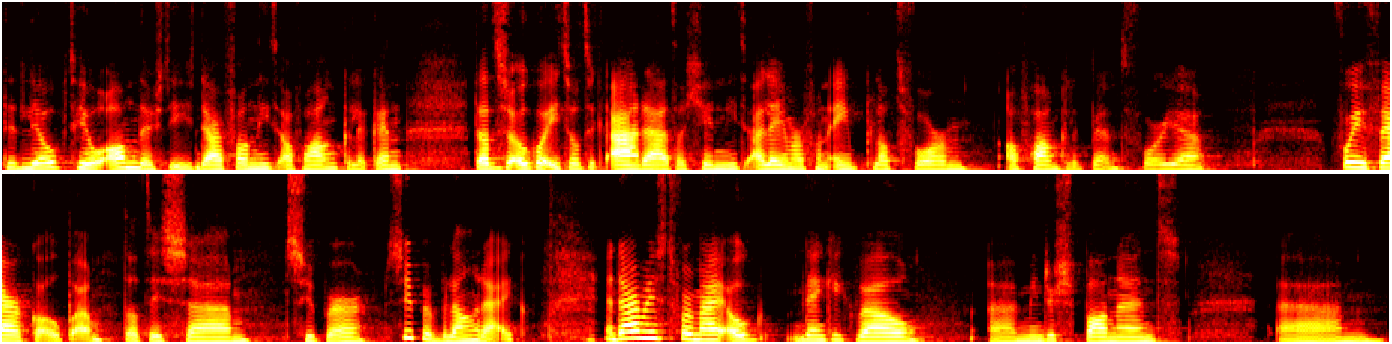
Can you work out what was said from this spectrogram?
dit loopt heel anders. Die is daarvan niet afhankelijk. En dat is ook wel iets wat ik aanraad. Dat je niet alleen maar van één platform afhankelijk bent voor je, voor je verkopen. Dat is uh, super, super belangrijk. En daarom is het voor mij ook, denk ik wel, uh, minder spannend. Um,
